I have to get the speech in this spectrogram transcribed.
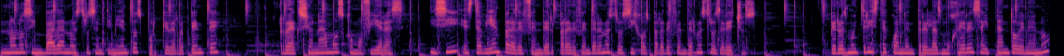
no nos invada nuestros sentimientos porque de repente reaccionamos como fieras y sí, está bien para defender, para defender a nuestros hijos, para defender nuestros derechos. Pero es muy triste cuando entre las mujeres hay tanto veneno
